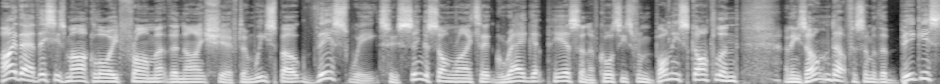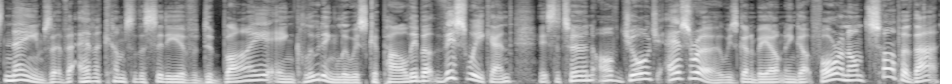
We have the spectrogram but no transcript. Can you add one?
Hi there, this is Mark Lloyd from The Night Shift, and we spoke this week to singer songwriter Greg Pearson. Of course, he's from Bonnie, Scotland, and he's opened up for some of the biggest names that have ever come to the city of Dubai, including Lewis Capaldi. But this weekend, it's the turn of George Ezra, who he's going to be opening up for. And on top of that,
